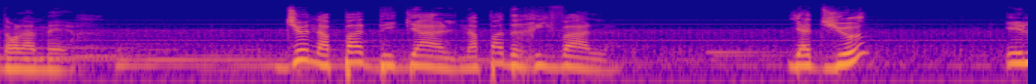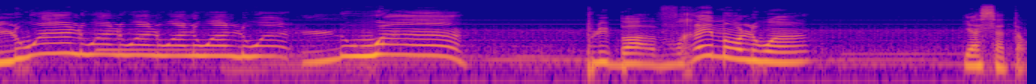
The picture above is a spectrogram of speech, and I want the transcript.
dans la mer. Dieu n'a pas d'égal, il n'a pas de rival. Il y a Dieu, et loin, loin, loin, loin, loin, loin, loin, plus bas, vraiment loin, il y a Satan.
